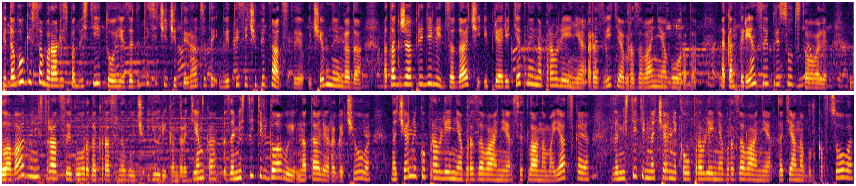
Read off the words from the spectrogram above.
Педагоги собрались подвести итоги за 2014-2015 учебные года, а также определить задачи и приоритетные направления развития образования города. На конференции присутствовали глава администрации города Красный Луч Юрий Кондратенко, заместитель главы Наталья Рогачева, начальник управления образования Светлана Маяцкая, заместитель начальника управления образования Татьяна Бурковцова,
